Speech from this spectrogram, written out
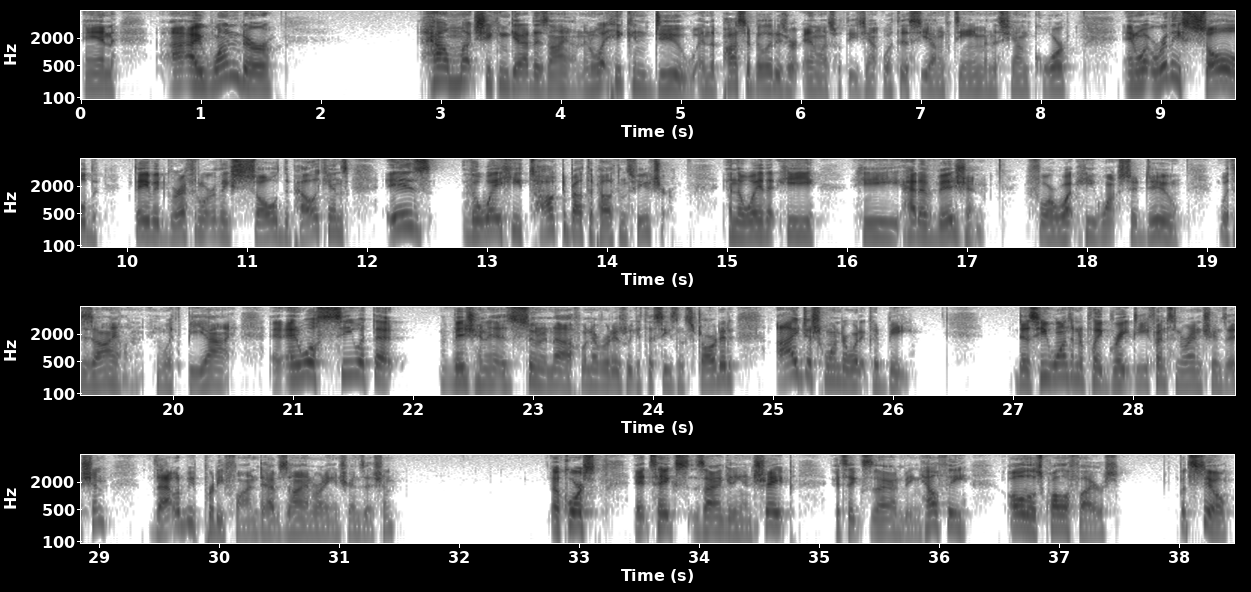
And I wonder how much he can get out of Zion and what he can do, and the possibilities are endless with these young, with this young team and this young core. And what really sold David Griffin, what really sold the Pelicans, is the way he talked about the Pelicans' future and the way that he he had a vision for what he wants to do with Zion and with BI. And, and we'll see what that vision is soon enough. Whenever it is we get the season started, I just wonder what it could be. Does he want them to play great defense and run in transition? That would be pretty fun to have Zion running in transition. Of course, it takes Zion getting in shape, it takes Zion being healthy, all those qualifiers. But still,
